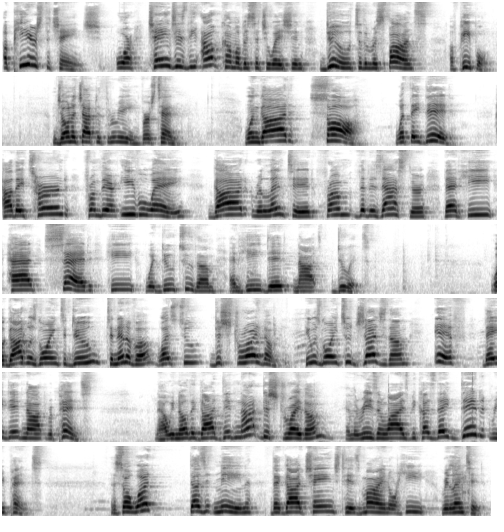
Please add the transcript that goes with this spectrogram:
appears to change or changes the outcome of a situation due to the response of people. Jonah chapter 3, verse 10. When God saw what they did, how they turned from their evil way, God relented from the disaster that he had said he would do to them, and he did not do it. What God was going to do to Nineveh was to destroy them. He was going to judge them if they did not repent. Now we know that God did not destroy them, and the reason why is because they did repent. And so, what does it mean that God changed his mind or he relented?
